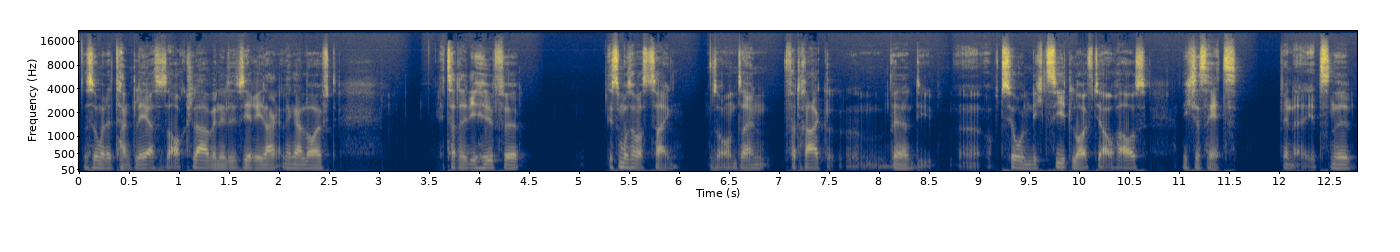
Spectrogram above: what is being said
Dass irgendwann der Tank leer ist, ist auch klar, wenn die Serie lang, länger läuft. Jetzt hat er die Hilfe. Jetzt muss er was zeigen. So, und sein Vertrag, wenn er die äh, Option nicht zieht, läuft ja auch aus. Nicht, dass er jetzt, wenn er jetzt eine äh,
